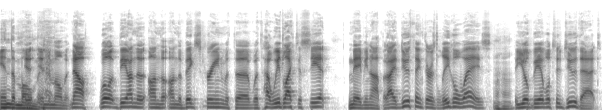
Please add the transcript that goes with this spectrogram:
in the moment. In, the moment. Now, will it be on the on the on the big screen with the with how we'd like to see it? Maybe not, but I do think there's legal ways uh-huh. that you'll be able to do that.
